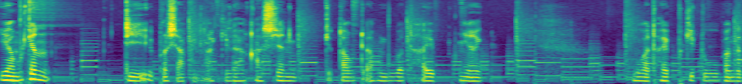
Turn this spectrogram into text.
Ya mungkin dipersiapin lagi lah. Kasihan kita udah membuat hype-nya. Buat hype begitu banget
